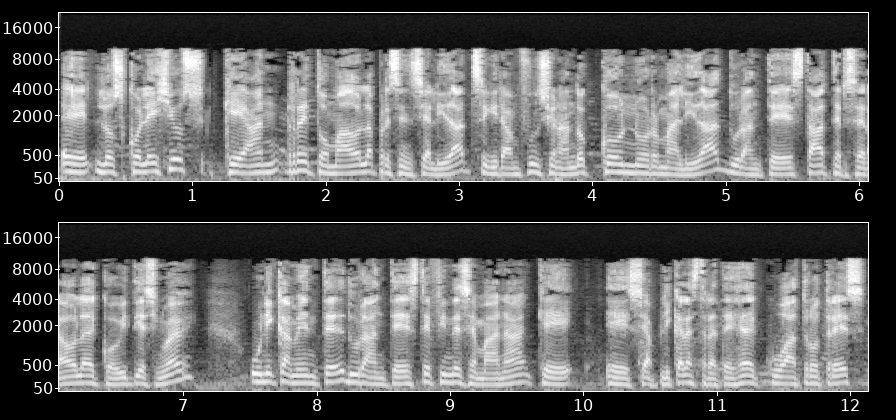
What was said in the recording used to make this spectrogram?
Eh, los colegios que han retomado la presencialidad seguirán funcionando con normalidad durante esta tercera ola de COVID-19. Únicamente durante este fin de semana que eh, se aplica la estrategia de 4-3,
